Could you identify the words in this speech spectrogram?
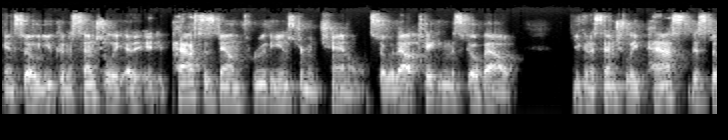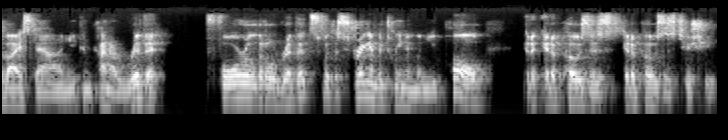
And so you can essentially, it, it passes down through the instrument channel. So without taking the scope out, you can essentially pass this device down and you can kind of rivet four little rivets with a string in between and when you pull it, it apposes it apposes tissue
